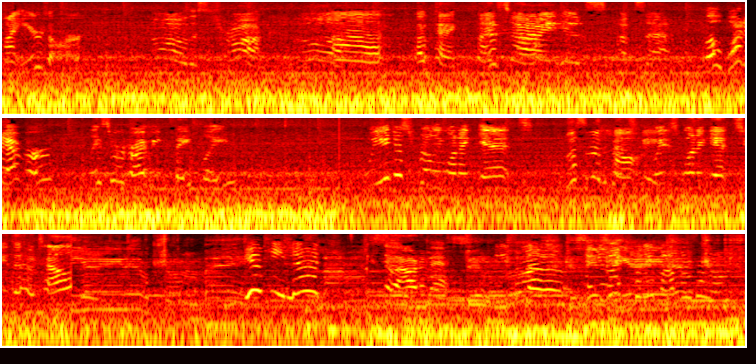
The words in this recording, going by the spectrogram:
My ears are. Oh, this truck. Oh. Uh, okay. This know. guy is upset. Well, whatever. At least we're driving safely. We just really want to get. Listen to the Uh, we just want to get to the hotel. Dookie, look. So out of it. He's so. Can you like put him up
